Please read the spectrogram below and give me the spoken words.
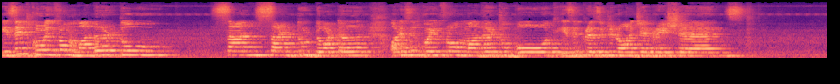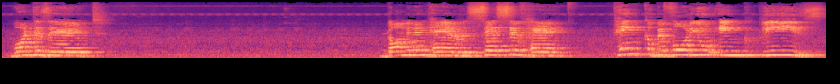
Is it growing from mother to son, son to daughter, or is it going from mother to both? Is it present in all generations? What is it? Dominant hair, recessive hair. Think before you ink, please.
